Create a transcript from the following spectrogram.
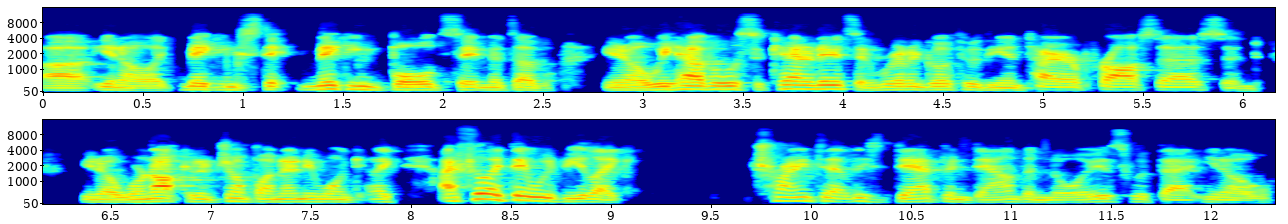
uh, you know, like making sta- making bold statements of, you know, we have a list of candidates and we're going to go through the entire process, and you know, we're not going to jump on anyone. Like, I feel like they would be like trying to at least dampen down the noise with that, you know,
